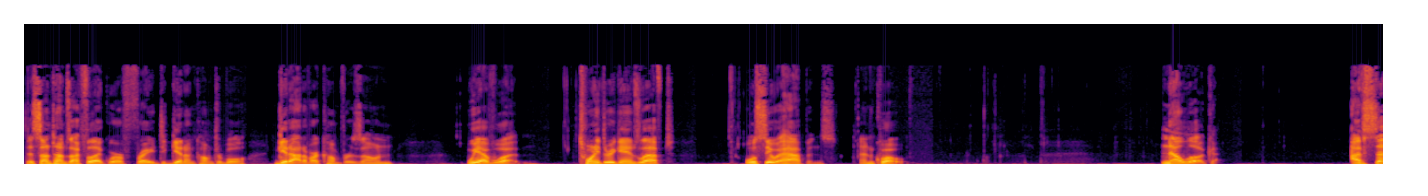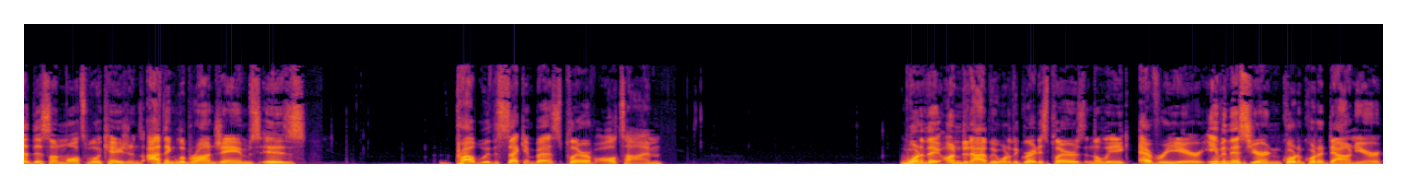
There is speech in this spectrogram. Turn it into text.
that sometimes I feel like we're afraid to get uncomfortable, get out of our comfort zone. We have what? 23 games left. We'll see what happens. End quote. Now, look, I've said this on multiple occasions. I think LeBron James is probably the second best player of all time. One of the undeniably one of the greatest players in the league every year. Even this year in quote unquote a down year,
